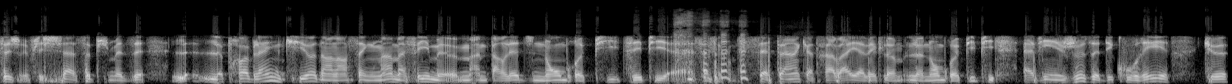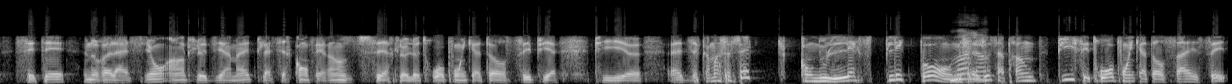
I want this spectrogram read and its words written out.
tu sais, je réfléchissais à ça, puis je me disais, le, le problème qu'il y a dans l'enseignement, ma fille me, elle me parlait du nombre pi, tu sais, puis euh, ça fait comme sept ans qu'elle travaille avec le, le nombre pi, puis elle vient juste de découvrir que c'était une relation entre le diamètre et la circonférence du cercle, le 3.14, tu sais, puis, elle- puis euh, elle disait, comment ça se fait qu'on nous l'explique pas, on nous fait juste apprendre, puis c'est 3.1416, tu sais,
